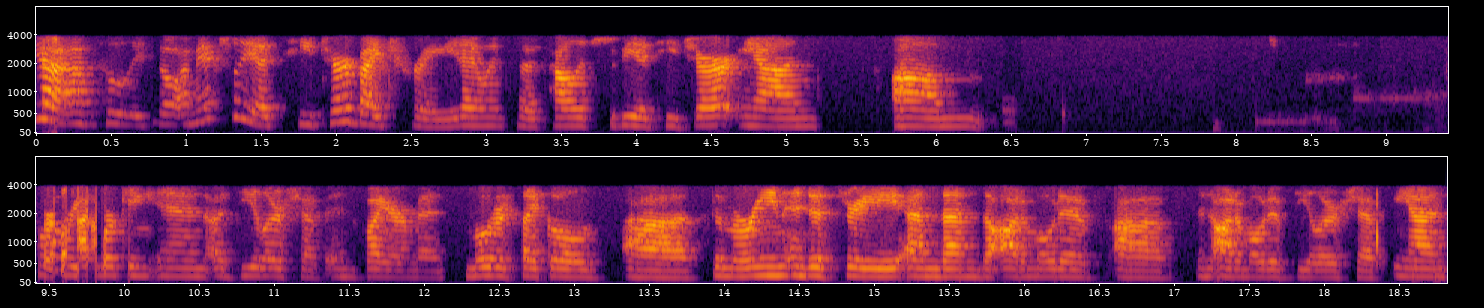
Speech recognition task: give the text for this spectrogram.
Yeah, absolutely. So I'm actually a teacher by trade. I went to college to be a teacher, and um, working in a dealership environment, motorcycles, uh, the marine industry, and then the automotive, uh, an automotive dealership. And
